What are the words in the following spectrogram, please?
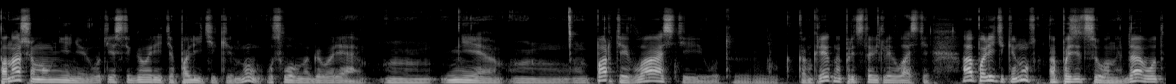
По нашему мнению, вот если говорить о политике, ну, условно говоря, не партии власти, вот конкретно представители власти, а политики, ну, оппозиционные, да, вот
